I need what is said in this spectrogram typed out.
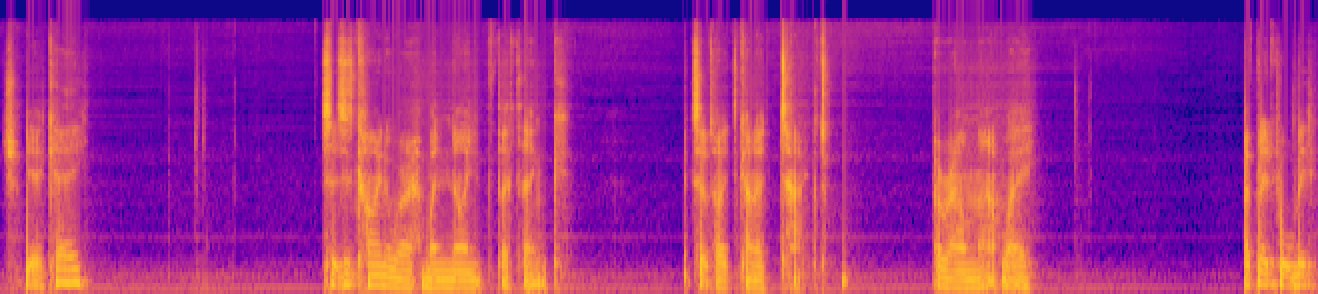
Should be okay. So this is kind of where I have my ninth, I think. Except I kind of tacked around that way. I played Formby.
